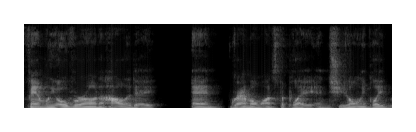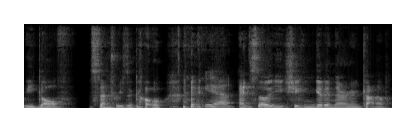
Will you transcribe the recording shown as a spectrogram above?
family over on a holiday and grandma wants to play and she only played Wii golf centuries ago. yeah. and so you, she can get in there and kind of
